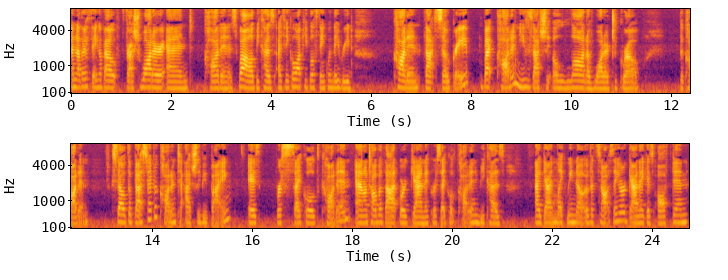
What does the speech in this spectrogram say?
Another thing about fresh water and cotton as well, because I think a lot of people think when they read cotton, that's so great. But cotton uses actually a lot of water to grow the cotton. So the best type of cotton to actually be buying is recycled cotton and on top of that organic recycled cotton because again like we know if it's not saying organic it's often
